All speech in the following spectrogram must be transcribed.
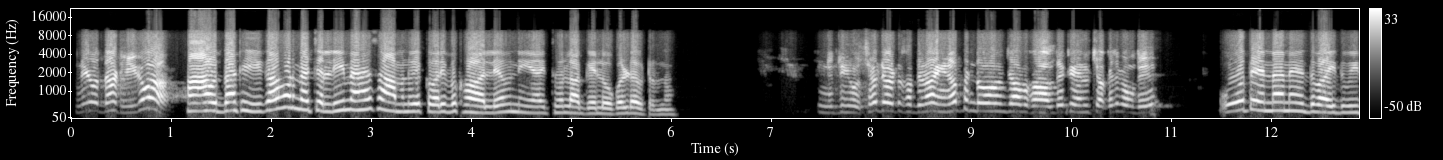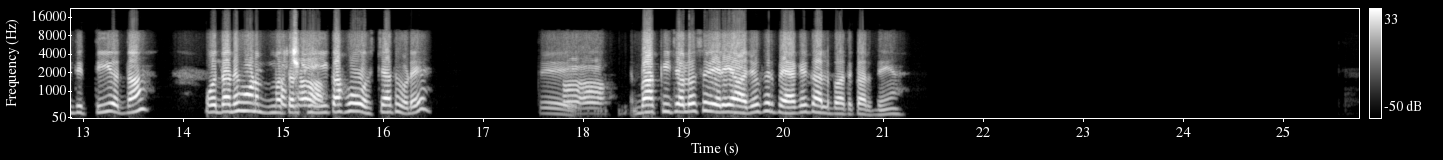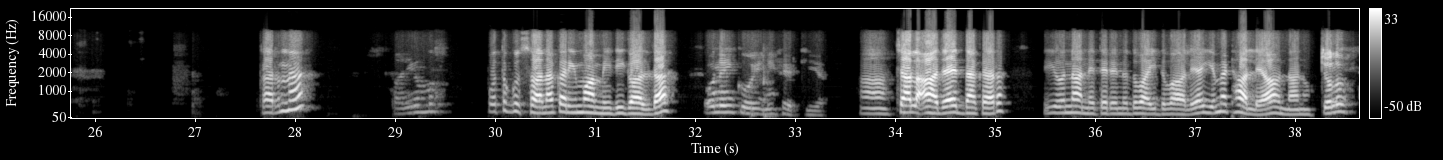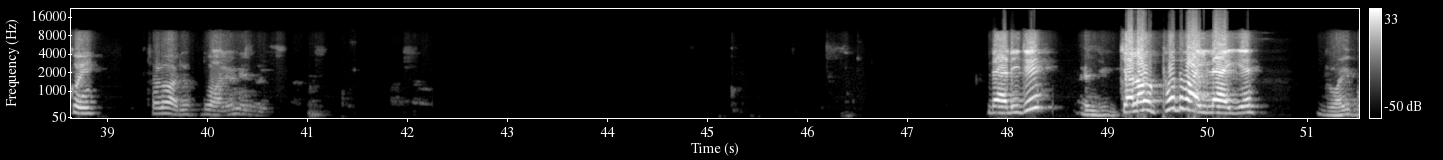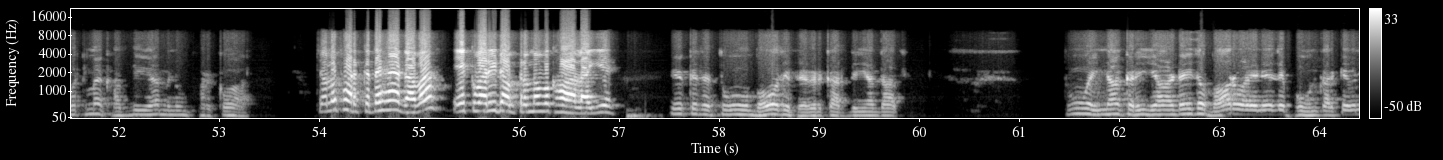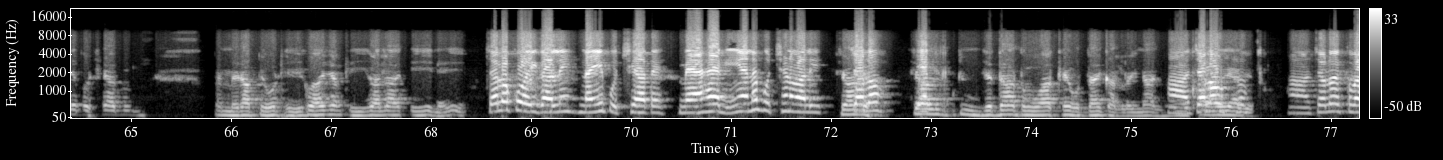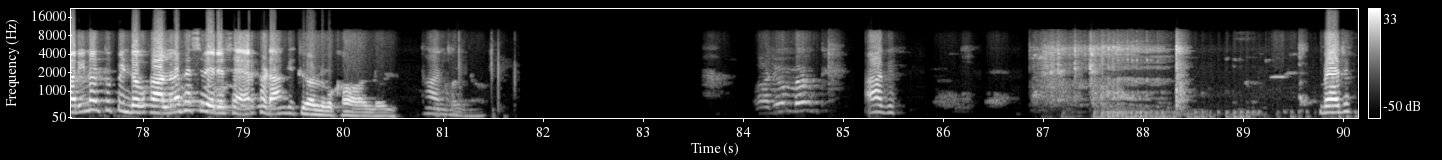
ਨਹੀਂ ਉਦਾਂ ਠੀਕ ਵਾ? ਹਾਂ ਉਦਾਂ ਠੀਕ ਆ। ਹੁਣ ਮੈਂ ਚੱਲੀ ਮੈਂ ਕਿਹਾ ਸ਼ਾਮ ਨੂੰ ਇੱਕ ਵਾਰੀ ਵਿਖਾ ਲਿਆਉਣੀ ਆ ਇੱਥੋਂ ਲਾਗੇ ਲੋਕਲ ਡਾਕਟਰ ਨੂੰ। ਨਹੀਂ ਤੁਸੀਂ ਉਸੇ ਡਾਕਟਰ ਸੱਦਣਾ ਸੀ ਨਾ ਪਿੰਡੋਂ ਜਾਂ ਵਿਖਾਲ ਦੇ ਕਿਸੇ ਨੂੰ ਚੱਕ ਚਕਾਉਂਦੇ? ਉਹ ਤੇ ਇਹਨਾਂ ਨੇ ਦਵਾਈ ਦੂਈ ਦਿੱਤੀ ਉਦਾਂ ਉਦਾਂ ਤੇ ਹੁਣ ਮਤਲਬ। ਠੀਕ ਆ ਹੋਸ਼ ਚ ਆ ਥੋੜੇ ਤੇ ਬਾਕੀ ਚਲੋ ਸਵੇਰੇ ਆ ਜਾਓ ਫਿਰ ਬਹਿ ਕੇ ਗੱਲਬਾਤ ਕਰਦੇ ਆ। ਕਰਨ? ਹਾਂਜੀ ਮੰਮਾ। ਪੁੱਤ ਗੁੱਸਾ ਨਾ ਕਰੀ ਮਾਮੀ ਦੀ ਗੱਲ ਦਾ। ਉਹ ਨਹੀਂ ਕੋਈ ਨਹੀਂ ਫਿਰ ਕੀ ਆ। ਹਾਂ ਚੱਲ ਆ ਜਾ ਇਦਾਂ ਕਰ ਵੀ ਉਹ ਨਾਨੇ ਤੇਰੇ ਨੂੰ ਦਵਾਈ ਦਵਾ ਲਿਆਈਏ ਮੈਂ ਠਾਲਿਆ ਉਹਨਾਂ ਨੂੰ। ਚਲੋ ਕੋਈ ਨੀ, ਚਲੋ ਆਜੋ ਦਵਾ ਲਿਓ ਨਹੀਂ ਡੈਡੀ ਜੀ ਹਾਂਜੀ। ਚਲੋ ਉੱਠੋ ਦਵਾਈ ਲੈ ਆਈਏ। ਦਵਾਈ ਪੁੱਤ ਮੈਂ ਖਾਧੀ ਆ ਮੈਨੂੰ ਫ਼ਰਕ ਵਾ। ਚਲੋ ਫ਼ਰਕ ਤੇ ਹੈਗਾ ਵਾ ਇੱਕ ਵਾਰੀ ਡਾਕਟਰ ਨੂੰ ਵਿਖਾ ਲਾਈਏ। ਇੱਕ ਤੇ ਤੂੰ ਬਹੁਤ ਹੀ ਫਿਕਰ ਕਰਦੀ ਆ ਦੱਸ। ਤੂੰ ਇੰਨਾ ਕਰੀ ਜਾਣ ਡਈ ਤਾਂ ਬਾਹਰ ਵਾਲੇ ਨੇ ਤੇ ਫੋਨ ਕਰਕੇ ਵੀ ਨਹੀਂ ਪੁੱਛਿਆ ਵੀ ਮੇਰਾ ਪਿਓ ਠੀਕ ਵਾ ਜਾਂ ਕੀ ਗੱਲ ਆ ਕੀ ਨਹੀਂ। ਚਲੋ ਕੋਈ ਗੱਲ ਨਹੀਂ ਨਹੀਂ ਪੁੱਛਿਆ ਤੇ। ਮੈਂ ਹੈਗੀ ਆ ਨਾ ਪੁੱਛਣ ਵਾਲੀ। ਚੱਲ ਚਲੋ ਜਿੱਦਾਂ ਤੂੰ ਆਖੇ ਉਦਾਂ ਹੀ ਕਰ ਲੈਣਾ। ਹਾਂ ਚਲੋ ਹਾਂ ਚਲੋ ਇੱਕ ਵਾਰੀ ਨਾ ਇੱਥੋਂ ਪਿੰਡੋਂ ਵਿਖਾ ਲੈਣਾ ਫਿਰ ਸਵੇਰੇ ਸੈਰ ਖੜਾਂਗੇ। ਚੱਲ ਵਿਖਾ ਲਓ ਜੀ। ਹਾਂਜੀ। ਆਜੋ ਮੈਂ। ਆ ਗਏ। ਬਹਿ ਜਾ।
